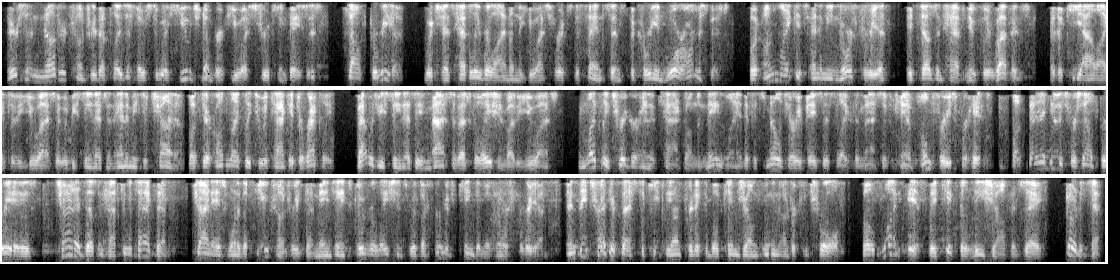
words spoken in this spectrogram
There's another country that plays a host to a huge number of U.S. troops and bases, South Korea, which has heavily relied on the U.S. for its defense since the Korean War armistice. But unlike its enemy North Korea, it doesn't have nuclear weapons. As a key ally to the U.S., it would be seen as an enemy to China, but they're unlikely to attack it directly. That would be seen as a massive escalation by the U.S. and likely trigger an attack on the mainland if its military bases like the massive Camp Humphreys were hit. But bad news for South Korea is China doesn't have to attack them. China is one of the few countries that maintains good relations with the hermit kingdom of North Korea, and they try their best to keep the unpredictable Kim Jong-un under control. But what if they kick the leash off and say, go to town?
